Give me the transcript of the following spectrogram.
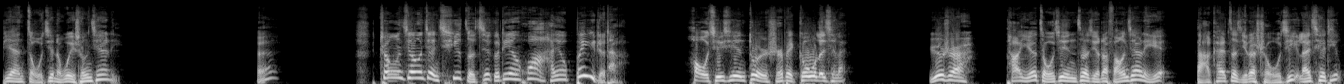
便走进了卫生间里。哎，张江见妻子接个电话还要背着他，好奇心顿时被勾了起来。于是，他也走进自己的房间里，打开自己的手机来窃听。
